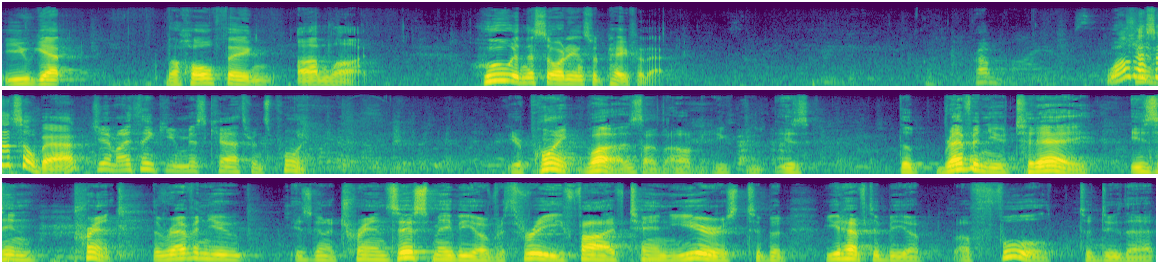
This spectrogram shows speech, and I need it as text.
you get the whole thing online. Who in this audience would pay for that? Well, that's not so bad. Jim, I think you missed Katharine's point. Your point was uh, is the revenue today is in print. The revenue is going to transist maybe over three, five, ten years to, but you'd have to be a, a fool to do that.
